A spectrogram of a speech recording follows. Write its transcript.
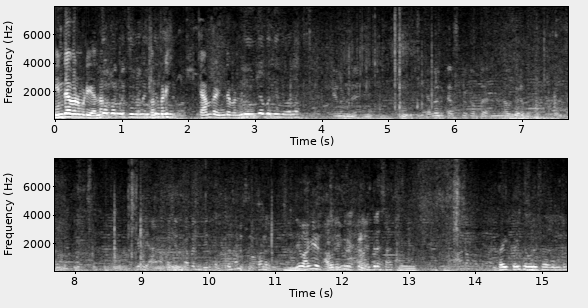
ಹಿಂದೆ ಬಂದ್ಬಿಡಿ ಎಲ್ಲ. ಬಂದ್ಬಿಡಿ. ಕ್ಯಾಮ್ರಾ ಹಿಂದೆ ಬನ್ನಿ. ಹಿಂದೆ ಕರೆಸ್ಬೇಕು ಅಂತ ಇರ್ಲಿ, ಅಪ್ಪಾಜಿ ಅಪ್ಪಾಜಿ ಇರ್ತಾರೆ. ನೀವು ಹಾಗೆ ಅವ್ರಿದ್ರೆ ಅವ್ರಿದ್ರೆ ಸಾಕು ಕೈ ಕೈ ತಗೊಳ್ಳಿ ಸರ್ ನಿಮ್ಮದು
